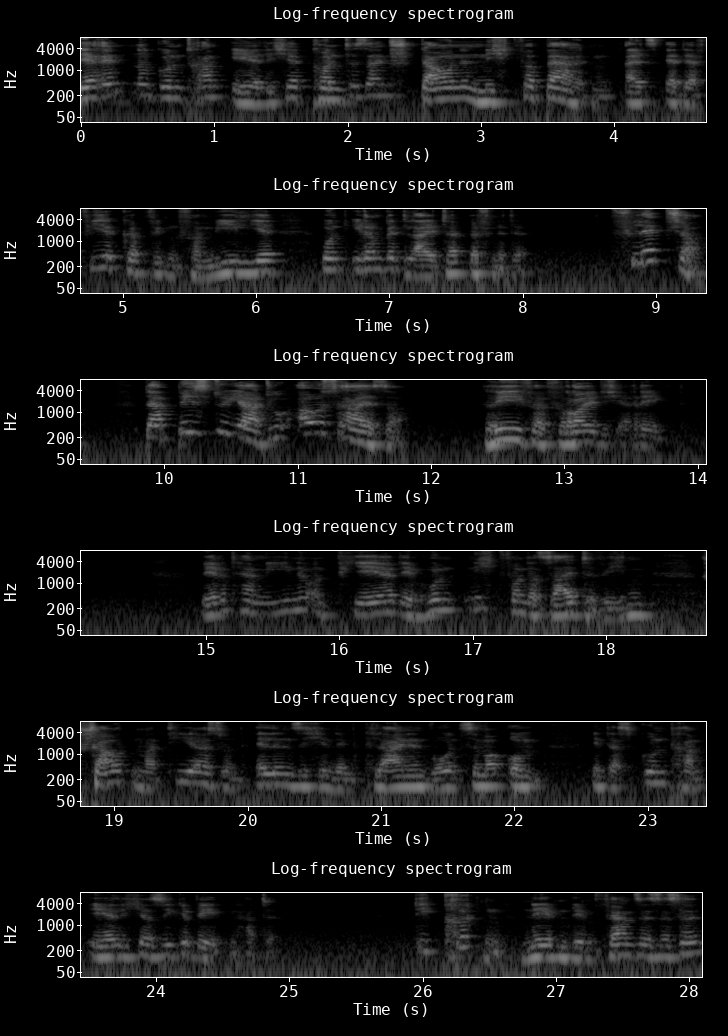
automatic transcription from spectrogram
Der Rentner Guntram Ehrlicher konnte sein Staunen nicht verbergen, als er der vierköpfigen Familie und ihrem Begleiter öffnete. Fletcher, da bist du ja, du Ausreißer, rief er freudig erregt. Während Hermine und Pierre dem Hund nicht von der Seite wichen, schauten Matthias und Ellen sich in dem kleinen Wohnzimmer um, in das Guntram Ehrlicher sie gebeten hatte. Die Krücken neben dem Fernsehsessel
